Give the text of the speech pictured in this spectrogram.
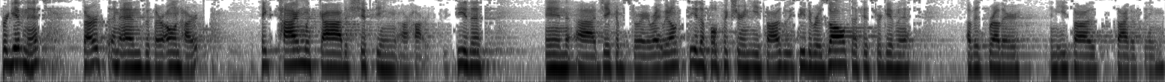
forgiveness starts and ends with our own hearts. It takes time with God shifting our hearts. We see this in uh, Jacob's story, right? We don't see the full picture in Esau's. We see the result of his forgiveness of his brother in Esau's side of things.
